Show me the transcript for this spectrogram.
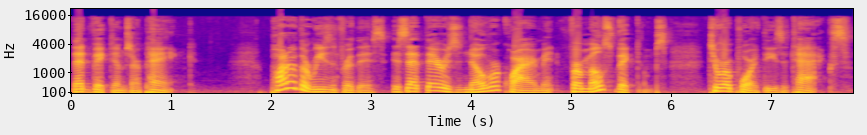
that victims are paying. Part of the reason for this is that there is no requirement for most victims to report these attacks.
